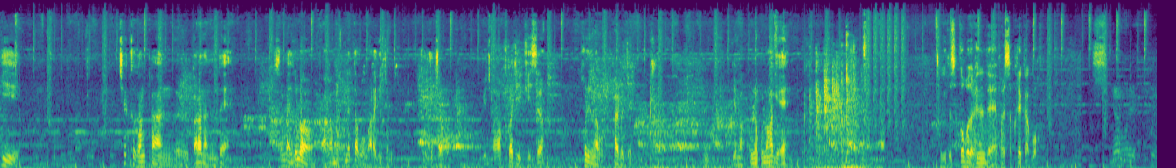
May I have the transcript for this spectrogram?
여기 체크 강판을 깔아놨는데 설마 이걸로 마감을 끝냈다고 말하기 좀 그렇겠죠? 이게 저까지 이렇게 있어요. 소리도 나고 밟을 때 응? 이게 막 꿀렁꿀렁하게. 저기도 스코보드를 했는데 벌써 크랙 가고. 그냥 뭐그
